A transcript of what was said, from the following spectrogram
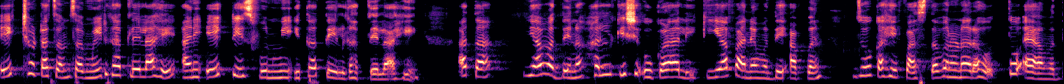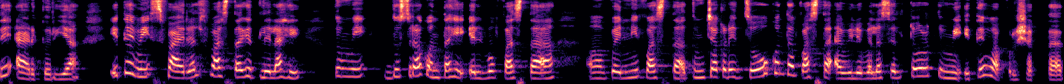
एक छोटा चमचा मीठ घातलेला आहे आणि एक टीस्पून मी इथं तेल घातलेलं आहे. आता यामध्ये ना हलकीशी उकळ आली की या पाण्यामध्ये आपण जो काही पास्ता बनवणार आहोत तो यामध्ये ऍड करूया. इथे मी स्पायरल पास्ता घेतलेला आहे. तुम्ही दुसरा कोणताही एल्बो पास्ता पेन्नी पास्ता तुमच्याकडे जो कोणता पास्ता अवेलेबल असेल तो तुम्ही इथे वापरू शकतात.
